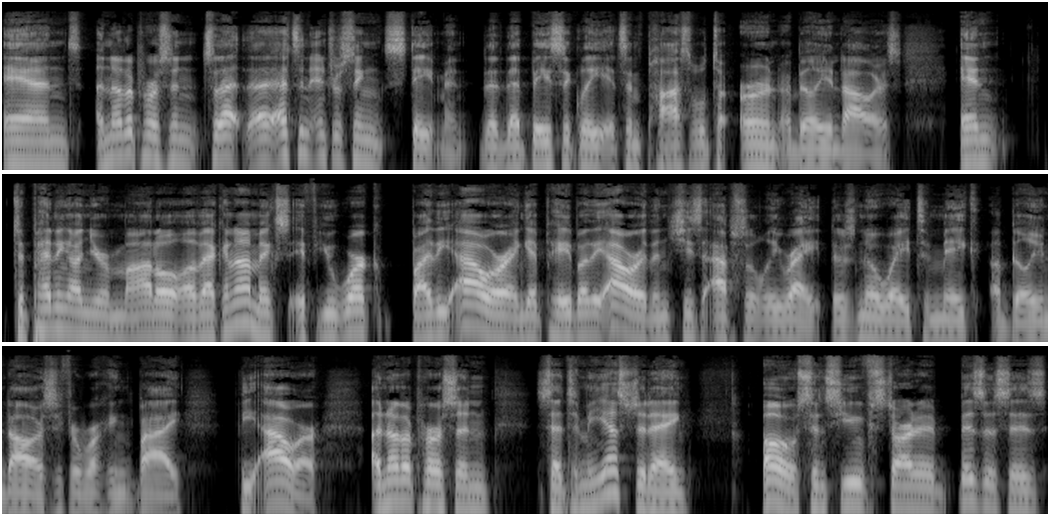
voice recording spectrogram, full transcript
And another person, so that that's an interesting statement that, that basically it's impossible to earn a billion dollars. And depending on your model of economics, if you work by the hour and get paid by the hour, then she's absolutely right. There's no way to make a billion dollars if you're working by the hour. Another person said to me yesterday, Oh, since you've started businesses,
